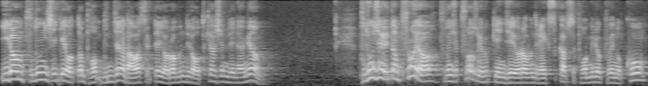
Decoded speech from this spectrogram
이런 부등식의 어떤 문제가 나왔을 때 여러분들이 어떻게 하시면 되냐면 부등식 일단 풀어요. 부등식 풀어서 이렇게 이제 여러분들이 x값의 범위를 구해놓고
